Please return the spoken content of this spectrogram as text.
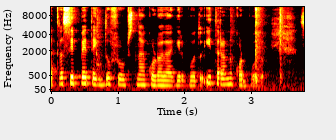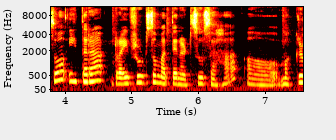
ಅಥವಾ ಸಿಪ್ಪೆ ತೆಗೆದು ಫ್ರೂಟ್ಸ್ನ ಕೊಡೋದಾಗಿರ್ಬೋದು. ಈ ಥರನೂ ಕೊಡ್ಬೋದು. ಸೊ ಈ ಥರ ಡ್ರೈ ಫ್ರೂಟ್ಸು ಮತ್ತು ನಟ್ಸು ಸಹ ಮಕ್ಕಳ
